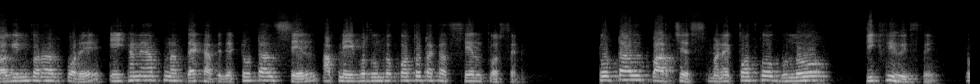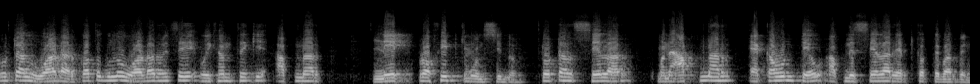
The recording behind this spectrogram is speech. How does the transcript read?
লগ ইন করার পরে এইখানে আপনার দেখাবে যে টোটাল সেল আপনি এই পর্যন্ত কত টাকা সেল করছেন। টোটাল পারচেস মানে কতগুলো বিক্রি হয়েছে। টোটাল অর্ডার কতগুলো অর্ডার হয়েছে, ওইখান থেকে আপনার নেট প্রফিট কেমন ছিল। টোটাল সেলার মানে আপনার অ্যাকাউন্টেও আপনি সেলার অ্যাড করতে পারবেন।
